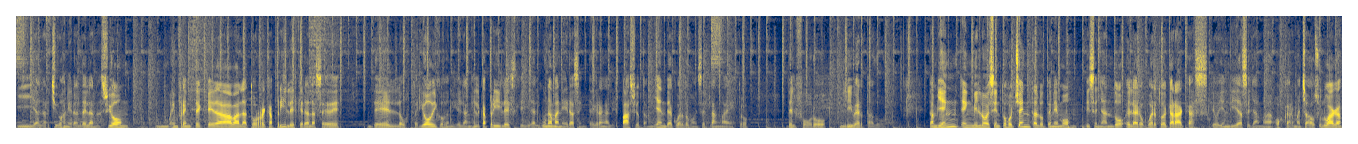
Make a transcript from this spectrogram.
y al Archivo General de la Nación. Enfrente quedaba la Torre Capriles, que era la sede de los periódicos de Miguel Ángel Capriles, que de alguna manera se integran al espacio también de acuerdo con ese plan maestro del Foro Libertador. También en 1980 lo tenemos diseñando el aeropuerto de Caracas, que hoy en día se llama Oscar Machado Zuluaga,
